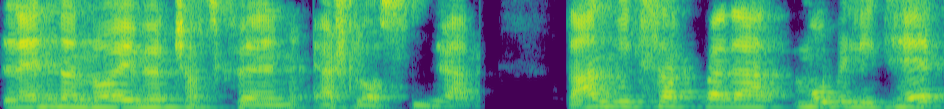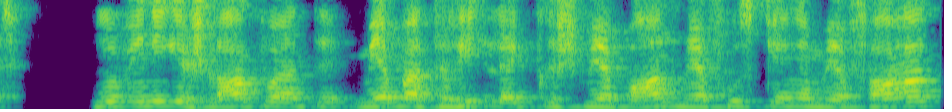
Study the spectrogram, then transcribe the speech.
Länder neue Wirtschaftsquellen erschlossen werden. Dann, wie gesagt, bei der Mobilität nur wenige Schlagworte, mehr batterieelektrisch, mehr Bahn, mehr Fußgänger, mehr Fahrrad.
